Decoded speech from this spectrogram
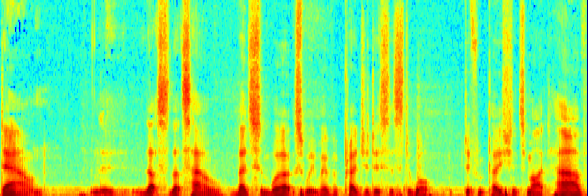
down that's that's how medicine works. We, we have a prejudice as to what different patients might have,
